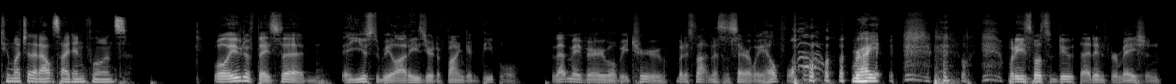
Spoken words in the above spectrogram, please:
too much of that outside influence Well, even if they said it used to be a lot easier to find good people, that may very well be true, but it's not necessarily helpful. Right. what are you supposed to do with that information?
